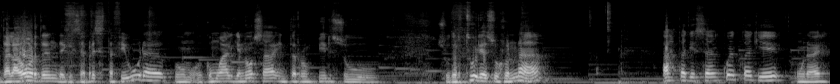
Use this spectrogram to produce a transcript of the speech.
da la orden de que se aprecie esta figura, como, como alguien osa interrumpir su, su tertulia, su jornada, hasta que se dan cuenta que una vez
